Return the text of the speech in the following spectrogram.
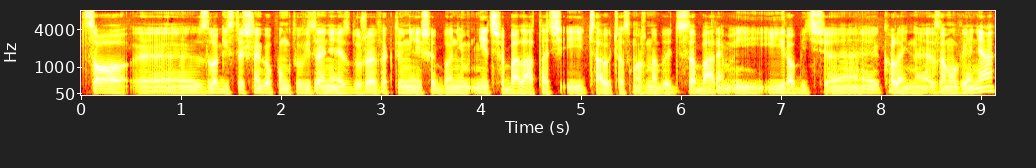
co z logistycznego punktu widzenia jest dużo efektywniejsze, bo nie, nie, trzeba latać i cały czas można być za barem i, i robić kolejne zamówienia.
